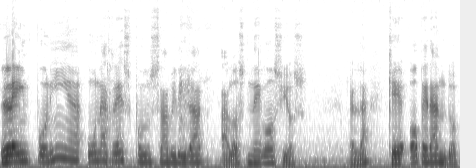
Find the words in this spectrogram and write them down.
le imponía una responsabilidad a los negocios, ¿verdad? Que operando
